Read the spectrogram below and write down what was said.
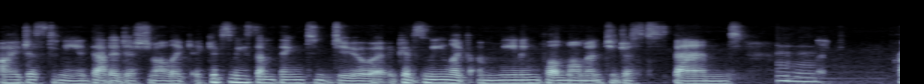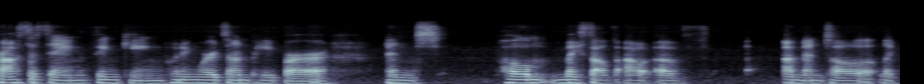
I just need that additional like it gives me something to do it gives me like a meaningful moment to just spend mm-hmm. like processing thinking putting words on paper and pull myself out of a mental like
